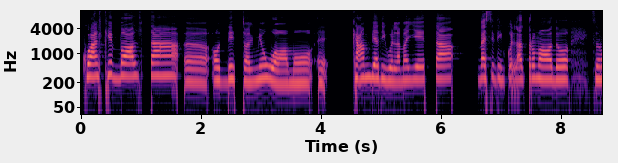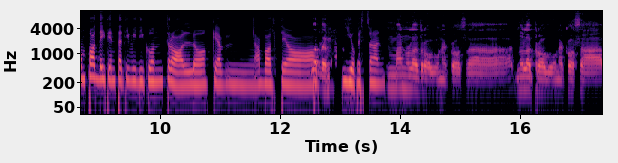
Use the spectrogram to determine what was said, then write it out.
Qualche volta eh, ho detto al mio uomo, eh, cambiati quella maglietta, vestiti in quell'altro modo. Sono un po' dei tentativi di controllo che mm, a volte ho Vabbè, io personalmente. ma non la trovo una cosa, non la trovo una cosa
